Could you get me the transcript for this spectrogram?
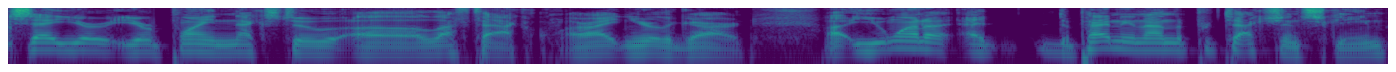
say you're you're playing next to a left tackle, all right, and you're the guard. Uh, you want to, uh, depending on the protection scheme,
